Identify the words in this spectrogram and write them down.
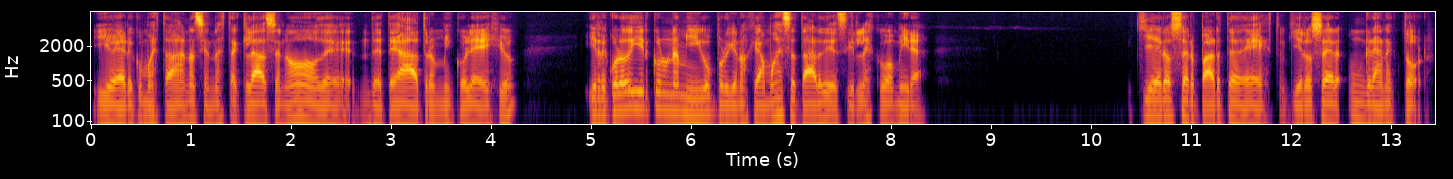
y ver cómo estaban haciendo esta clase, ¿no? De, de teatro en mi colegio. Y recuerdo ir con un amigo porque nos quedamos esa tarde y decirles como, mira, quiero ser parte de esto, quiero ser un gran actor.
